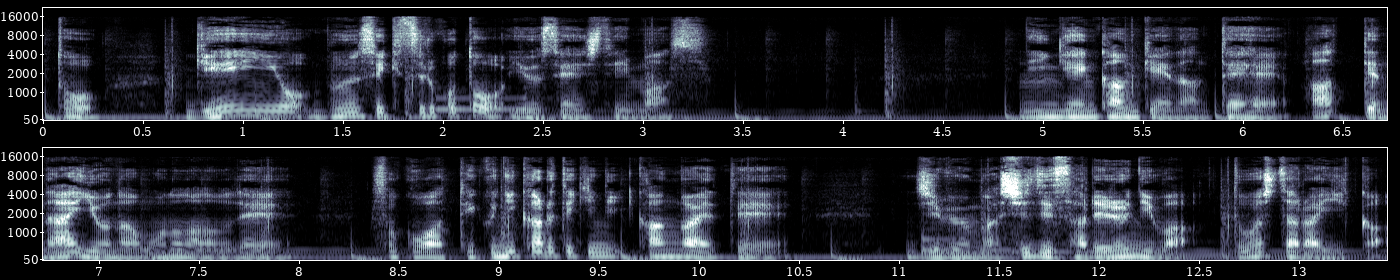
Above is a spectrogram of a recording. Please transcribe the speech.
うと原因を分析することを優先しています。人間関係なんて合ってないようなものなのでそこはテクニカル的に考えて自分が支持されるにはどうしたらいいか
